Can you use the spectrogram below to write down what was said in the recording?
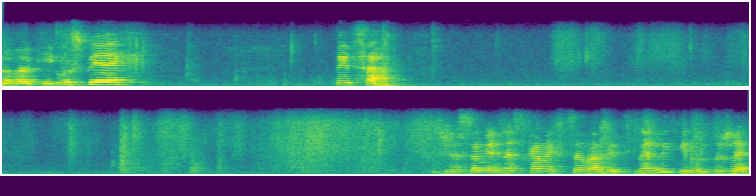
Pro velký úspěch. Pizza. Že se mi dneska nechce vařit knedlíky, protože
